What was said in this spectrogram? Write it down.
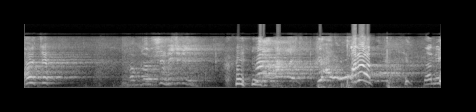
Ahmet çek! Ya burada bir şey. Ne çekecek? Ana! Lan ne?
